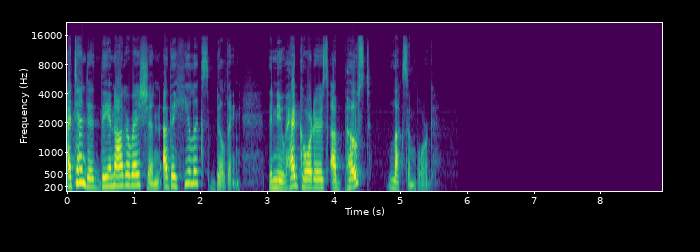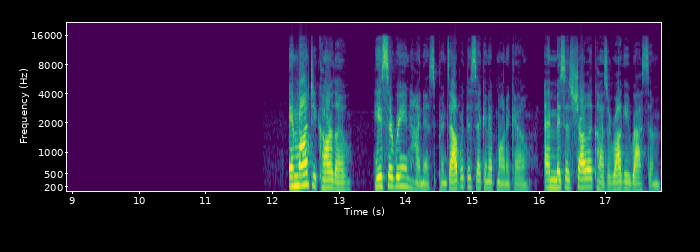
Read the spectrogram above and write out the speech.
attended the inauguration of the Helix Building, the new headquarters of Post Luxembourg. In Monte Carlo, His Serene Highness Prince Albert II of Monaco and Mrs. Charlotte Casiraghi Rassam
